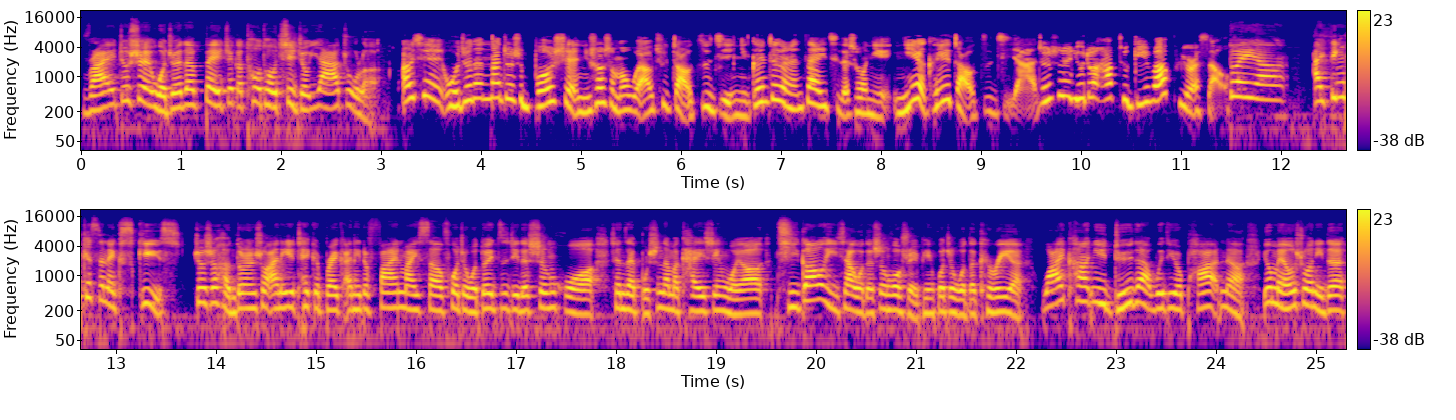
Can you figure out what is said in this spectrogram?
Right，就是我觉得被这个透透气就压住了。而且我觉得那就是 bullshit。你说什么我要去找自己？你跟这个人在一起的时候，你你也可以找自己啊，就是 you don't have to give up yourself。对呀。I think it's an excuse，就是很多人说 I need to take a break，I need to find myself，或者我对自己的生活现在不是那么开心，我要提高一下我的生活水平或者我的 career。Why can't you do that with your partner？又没有说你的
